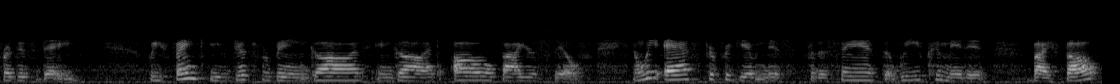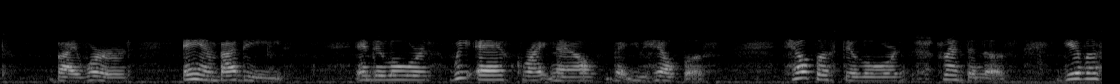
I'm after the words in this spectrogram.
for this day. We thank you just for being God and God all by yourself. And we ask for forgiveness for the sins that we've committed by thought, by word, and by deed. And dear Lord, we ask right now that you help us. Help us, dear Lord, strengthen us. Give us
